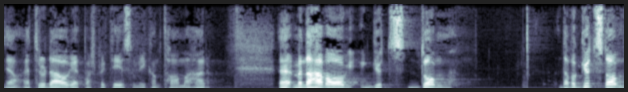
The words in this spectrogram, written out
ja, jeg tror det òg er et perspektiv som vi kan ta med her. Eh, men dette var òg Guds dom. Det var Guds dom,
